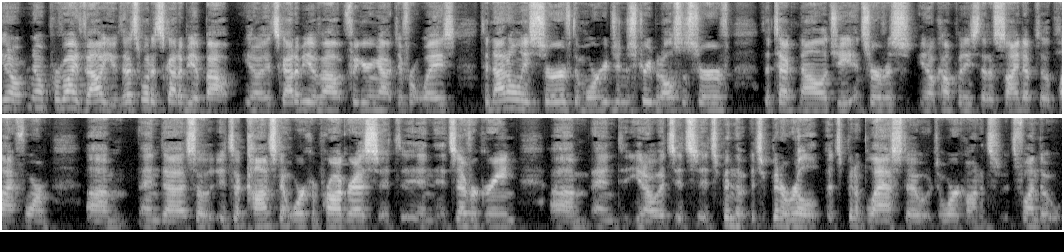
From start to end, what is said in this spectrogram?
you know, you know, provide value. That's what it's got to be about. You know, it's got to be about figuring out different ways to not only serve the mortgage industry, but also serve the technology and service, you know, companies that have signed up to the platform. Um, and uh, so it's a constant work in progress. It's it's evergreen, um, and you know, it's it's it's been the it's been a real it's been a blast to, to work on. It's it's fun to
